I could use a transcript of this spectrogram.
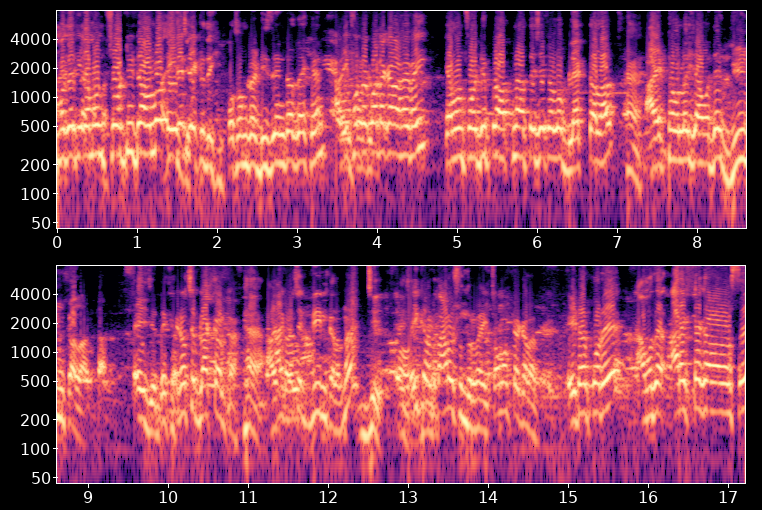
আমাদের কেমন ফোরটিটা হলো এই যে একটু দেখি। প্রথমটা ডিজাইনটা দেখেন। আর এই ফোনটা কটা কালার হয় ভাই? কেমন ফোরটি প্রো আপনার হাতে যেটা হলো ব্ল্যাক কালার হ্যাঁ। আর একটা হলো যে আমাদের গ্রিন কালারটা এই যে দেখেন। এটা হচ্ছে ব্ল্যাক কালারটা হ্যাঁ, আর একটা হচ্ছে গ্রিন কালার না? জি, এই কালারটা আরও সুন্দর ভাই চমৎকার কালার এটার পরে আমাদের আরেকটা কালার আছে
